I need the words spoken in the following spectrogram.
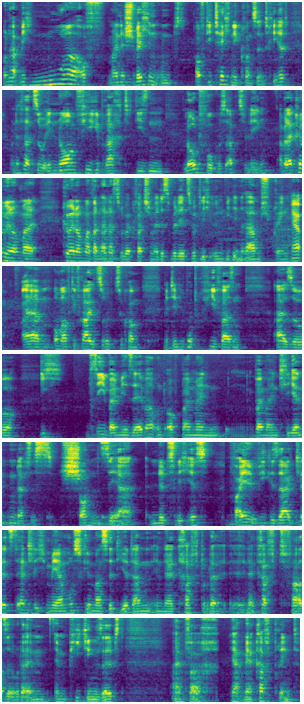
und habe mich nur auf meine Schwächen und auf die Technik konzentriert und das hat so enorm viel gebracht, diesen Load-Fokus abzulegen. Aber da können wir noch mal können wir noch mal wann anders drüber quatschen, weil das würde jetzt wirklich irgendwie den Rahmen sprengen. Ja. Ähm, um auf die Frage zurückzukommen mit den Hypertrophiephasen. Also ich sehe bei mir selber und auch bei meinen, bei meinen Klienten, dass es schon sehr nützlich ist, weil, wie gesagt, letztendlich mehr Muskelmasse dir dann in der Kraft oder in der Kraftphase oder im, im Peaking selbst einfach ja, mehr Kraft bringt.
